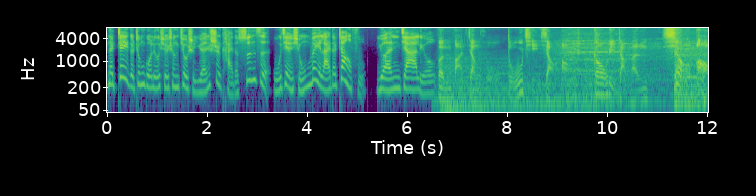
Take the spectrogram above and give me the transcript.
那这个中国留学生就是袁世凯的孙子吴建雄未来的丈夫袁家留。纷繁江湖，独起笑傲，高丽掌门笑傲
